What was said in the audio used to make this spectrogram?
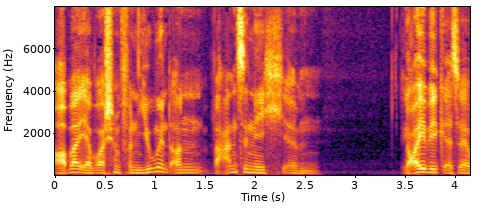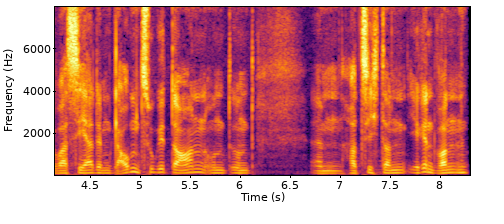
aber er war schon von Jugend an wahnsinnig ähm, gläubig, also er war sehr dem Glauben zugetan und, und ähm, hat sich dann irgendwann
